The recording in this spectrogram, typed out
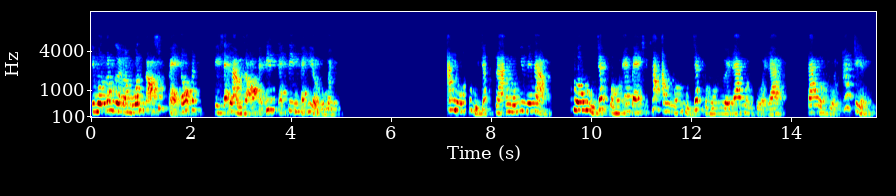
thì một con người mà muốn có sức khỏe tốt ấy, thì sẽ làm rõ phải biết cái tin cái hiểu của mình. Ăn uống đủ chất là ăn uống như thế nào? Ăn uống đủ chất của một em bé sẽ khác ăn uống đủ chất của một người đang độ tuổi là đang độ tuổi phát triển.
